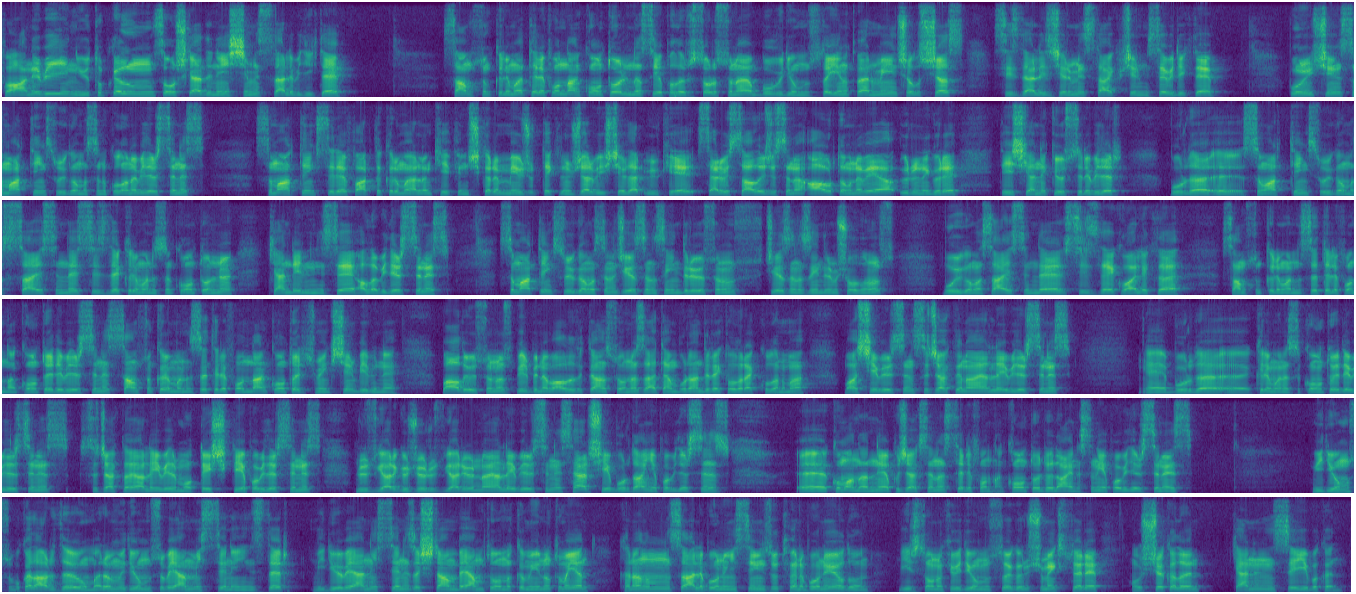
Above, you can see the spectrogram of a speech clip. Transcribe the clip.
Fani Bey'in YouTube kanalımıza hoş geldiniz. Şimdi sizlerle birlikte Samsung klima telefondan kontrol nasıl yapılır sorusuna bu videomuzda yanıt vermeye çalışacağız. Sizlerle izleyicilerimiz, takipçilerimizle birlikte. Bunun için SmartThings uygulamasını kullanabilirsiniz. SmartThings ile farklı klima ayarlarının keyfini çıkarın. Mevcut teknolojiler ve işlevler ülkeye, servis sağlayıcısına, ağ ortamına veya ürüne göre değişkenlik gösterebilir. Burada e, SmartThings uygulaması sayesinde siz de klimanızın kontrolünü kendi elinize alabilirsiniz. SmartThings uygulamasını cihazınıza indiriyorsunuz. Cihazınıza indirmiş olduğunuz bu uygulama sayesinde siz de kolaylıkla Samsung klimanızı telefondan kontrol edebilirsiniz. Samsung klimanızı telefondan kontrol etmek için birbirine bağlıyorsunuz. Birbirine bağladıktan sonra zaten buradan direkt olarak kullanıma başlayabilirsiniz. Sıcaklığını ayarlayabilirsiniz. Ee, burada e, klimanızı kontrol edebilirsiniz. Sıcaklığı ayarlayabilir, mod değişikliği yapabilirsiniz. Rüzgar gücü, rüzgar yönünü ayarlayabilirsiniz. Her şeyi buradan yapabilirsiniz. Ee, kumandanın ne yapacaksanız telefondan kontrolde de aynısını yapabilirsiniz. Videomuz bu kadardı. Umarım videomuzu beğenmişsinizdir. Videoyu beğendiyseniz aşağıdan beğen butonuna kılmayı unutmayın. Kanalımıza abone değilseniz lütfen abone olun. Bir sonraki videomuzda görüşmek üzere. Hoşçakalın. Kendinize iyi bakın.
